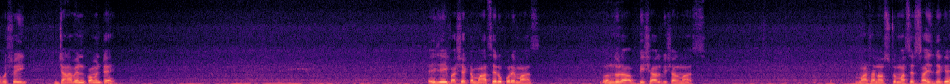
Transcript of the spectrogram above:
অবশ্যই জানাবেন কমেন্টে। এই যে এই পাশে একটা মাছের উপরে মাছ। বন্ধুরা, বিশাল বিশাল মাছ। মাথা নষ্ট মাছের সাইজ দেখে।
